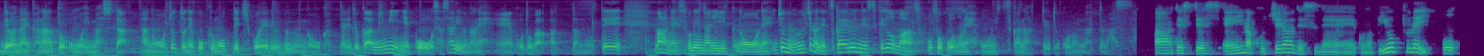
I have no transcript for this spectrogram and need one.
ではないかなと思いました。あのちょっとねこう曇って聞こえる部分が多かったりとか耳にねこう刺さるようなね、えー、ことがあったのでまあねそれなりのね一応もちろんね使えるんですけどまあそこそこのね音質かなっていうところになってます。あーですです。えー、今こちらですね、えー、このビオプレイを、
